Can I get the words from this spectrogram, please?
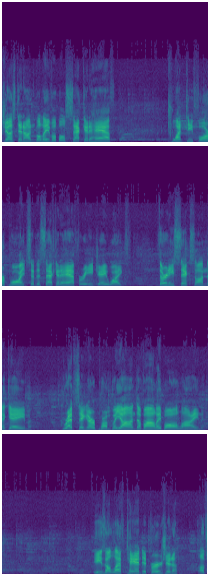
Just an unbelievable second half. 24 points in the second half for EJ Wykes. 36 on the game. Gretzinger from beyond the volleyball line. He's a left handed version of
